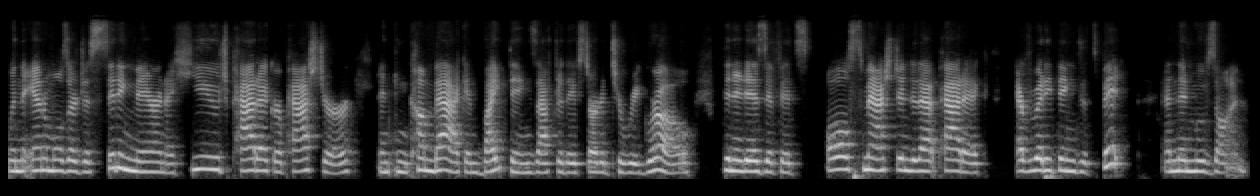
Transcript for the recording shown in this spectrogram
when the animals are just sitting there in a huge paddock or pasture and can come back and bite things after they've started to regrow than it is if it's all smashed into that paddock. Everybody thinks it's bit and then moves on.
